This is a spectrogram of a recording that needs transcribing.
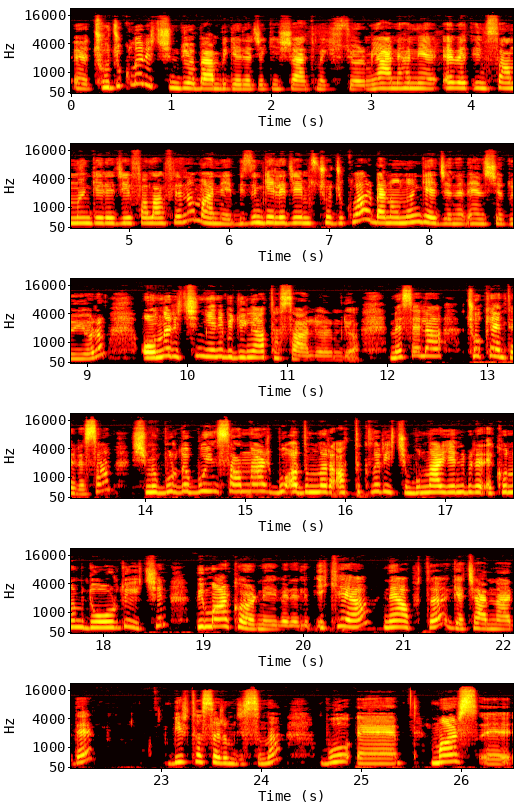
e, çocuklar için diyor ben bir gelecek inşa etmek istiyorum. Yani hani evet insanlığın geleceği falan filan ama hani bizim geleceğimiz çocuklar ben onların geleceğinden endişe duyuyorum. Onlar için yeni bir dünya tasarlıyorum diyor. Mesela çok enteresan. Şimdi burada bu insanlar bu adımları attıkları için bunlar yeni bir ekonomi doğurduğu için bir marka örneği verelim. IKEA ne yaptı geçenlerde? bir tasarımcısını bu e, Mars e,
